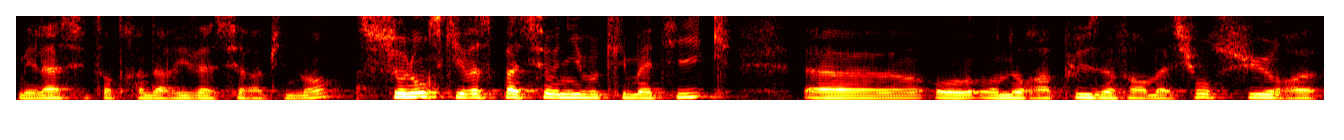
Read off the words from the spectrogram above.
mais là c'est en train d'arriver assez rapidement. Selon ce qui va se passer au niveau climatique, euh, on, aura plus d'informations sur, euh,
